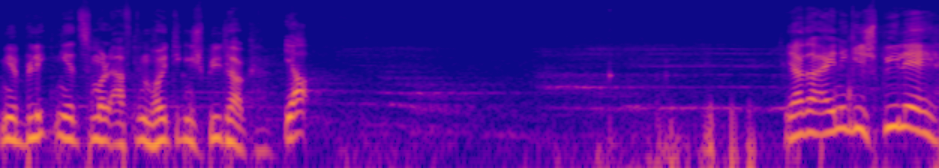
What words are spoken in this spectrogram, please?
wir blicken jetzt mal auf den heutigen Spieltag. Ja, ja, da einige Spiele,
